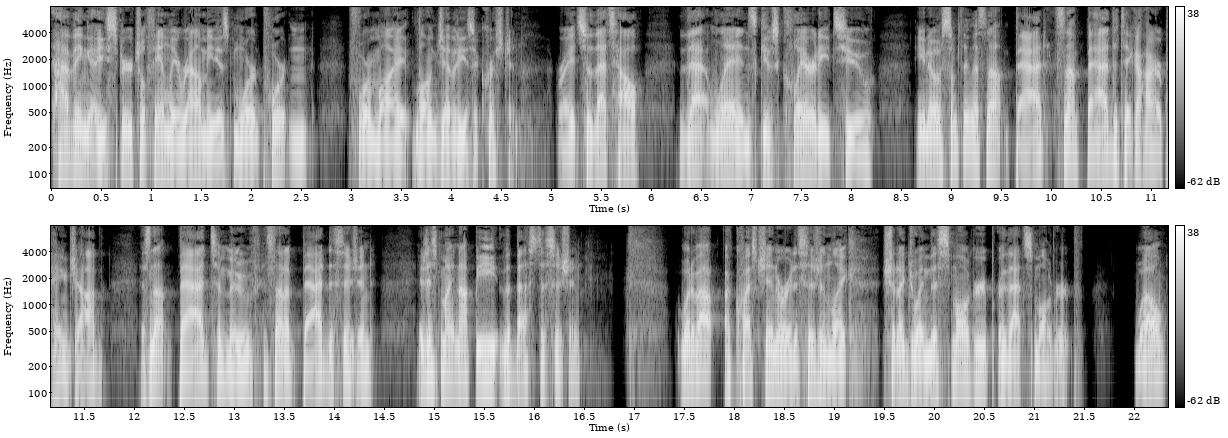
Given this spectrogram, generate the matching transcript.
having a spiritual family around me is more important for my longevity as a Christian right? So that's how that lens gives clarity to, you know, something that's not bad. It's not bad to take a higher paying job. It's not bad to move. It's not a bad decision. It just might not be the best decision. What about a question or a decision like, should I join this small group or that small group? Well,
